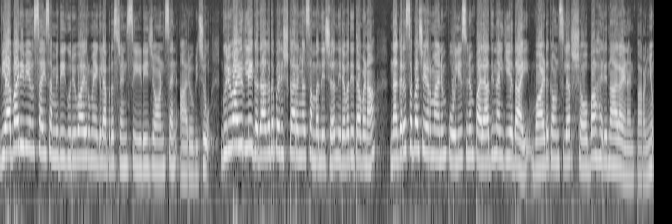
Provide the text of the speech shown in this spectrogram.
വ്യാപാരി വ്യവസായി സമിതി ഗുരുവായൂർ മേഖലാ പ്രസിഡന്റ് സി ഡി ജോൺസൺ ആരോപിച്ചു. ഗുരുവായൂരിലെ ഗതാഗത പരിഷ്കാരങ്ങൾ സംബന്ധിച്ച് നിരവധി തവണ നഗരസഭാ ചെയർമാനും പോലീസിനും പരാതി നൽകിയതായി വാർഡ് കൌൺസിലർ ശോഭ ഹരിനാരായണൻ പറഞ്ഞു.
